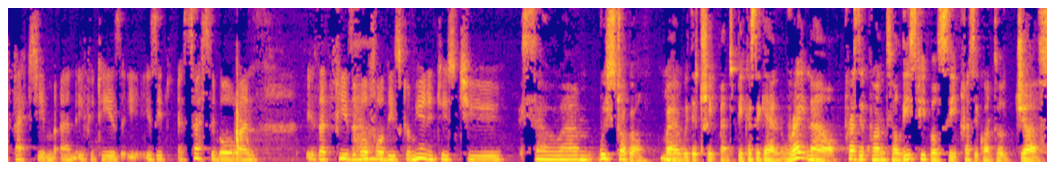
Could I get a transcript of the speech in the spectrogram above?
effective and if it is, is it accessible and is that feasible for these communities to? So um, we struggle uh, Mm. with the treatment because, again, right now, praziquantel. These people see praziquantel just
